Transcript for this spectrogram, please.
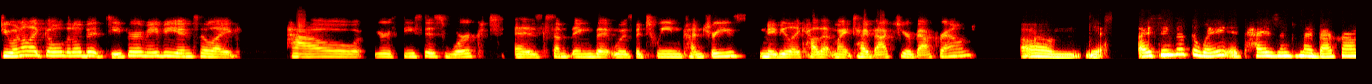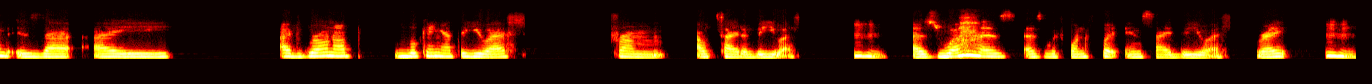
Do you want to like go a little bit deeper maybe into like how your thesis worked as something that was between countries, maybe like how that might tie back to your background? Um, yes. I think that the way it ties into my background is that I I've grown up looking at the US from outside of the US. Mm-hmm. As well as as with one foot inside the US, right? Mm-hmm.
